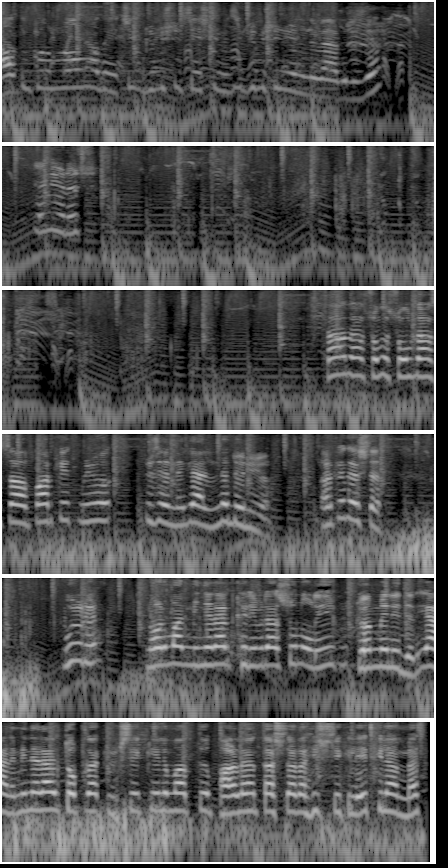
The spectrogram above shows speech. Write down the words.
altın konumlu olmadığı için gümüşü seçtiğimizde gümüşün yönünü verdi bize. Dönüyoruz. Sağdan sola soldan sağa fark etmiyor. Üzerine geldiğinde dönüyor. Arkadaşlar bu ürün normal mineral kalibrasyon olayı gömmelidir. Yani mineral toprak, yüksek gelim hattı, parlayan taşlardan hiçbir şekilde etkilenmez.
